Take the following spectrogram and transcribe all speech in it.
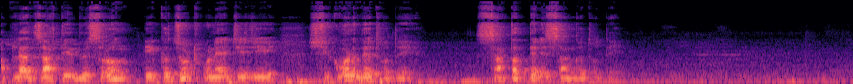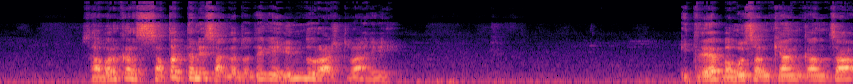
आपल्या जाती विसरून एकजूट होण्याची जी शिकवण देत होते सातत्याने सांगत होते. सावरकर सातत्याने सांगत होते की हिंदू राष्ट्र आहे. इथल्या बहुसंख्याकांचा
